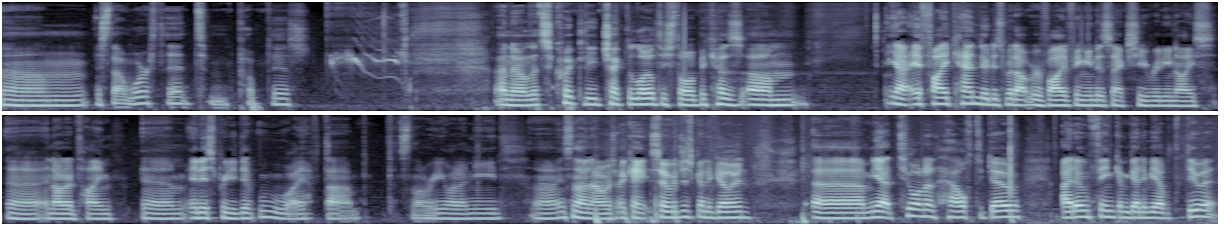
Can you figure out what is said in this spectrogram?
Um, is that worth it pop this? I know. Let's quickly check the loyalty store because um, yeah, if I can do this without reviving, it is actually really nice. Uh, another time. Um, it is pretty. Ooh, I have that. That's not really what I need. Uh, it's nine hours. Okay, so we're just gonna go in. Um, yeah, two hundred health to go. I don't think I'm gonna be able to do it.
